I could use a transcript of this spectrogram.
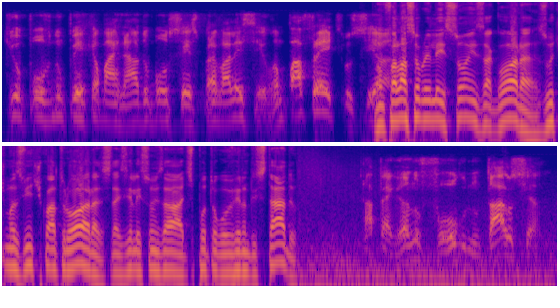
que o povo não perca mais nada, o bom senso prevaleceu. Vamos para frente, Luciano. Vamos falar sobre eleições agora, as últimas 24 horas das eleições da disputa ao governo do Estado? Tá pegando fogo, não tá, Luciano?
